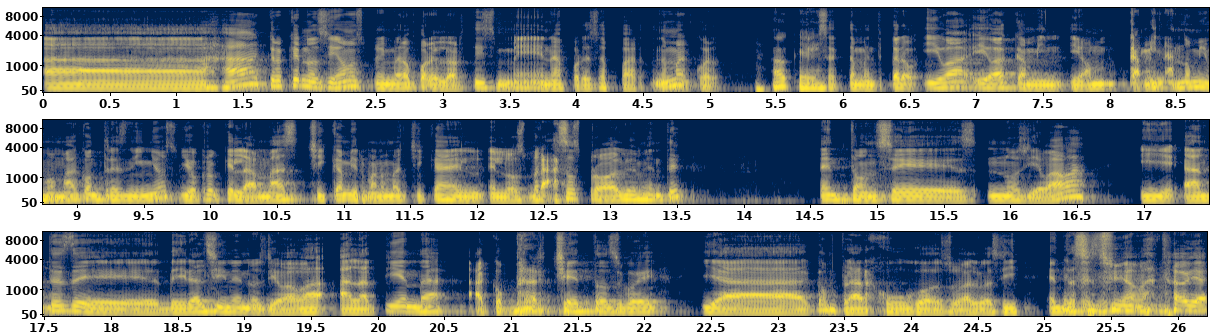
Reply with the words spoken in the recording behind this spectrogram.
Ajá, creo que nos íbamos primero por el Ortiz Mena, por esa parte. No me acuerdo. Ok. Exactamente, pero iba, iba, cami- iba caminando mi mamá con tres niños. Yo creo que la más chica, mi hermana más chica, en, en los brazos probablemente. Entonces nos llevaba y antes de, de ir al cine nos llevaba a la tienda a comprar chetos, güey, y a comprar jugos o algo así. Entonces mi mamá todavía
